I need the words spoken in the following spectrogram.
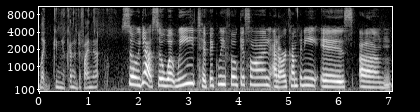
like, can you kind of define that? So yeah, so what we typically focus on at our company is um,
